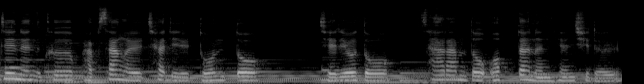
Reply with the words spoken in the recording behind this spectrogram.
문제는 그 밥상을 차릴 돈도 재료도 사람도 없다는 현실을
